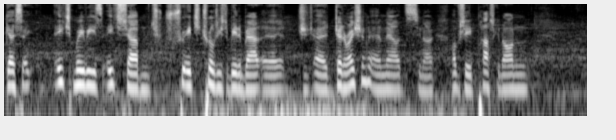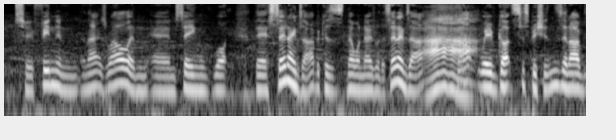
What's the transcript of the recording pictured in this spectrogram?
guess each movie's each um, tr- each trilogy's to be about a, g- a generation, and now it's you know obviously passing it on to Finn and, and that as well, and and seeing what their surnames are because no one knows what their surnames are. Ah. But we've got suspicions, and I've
